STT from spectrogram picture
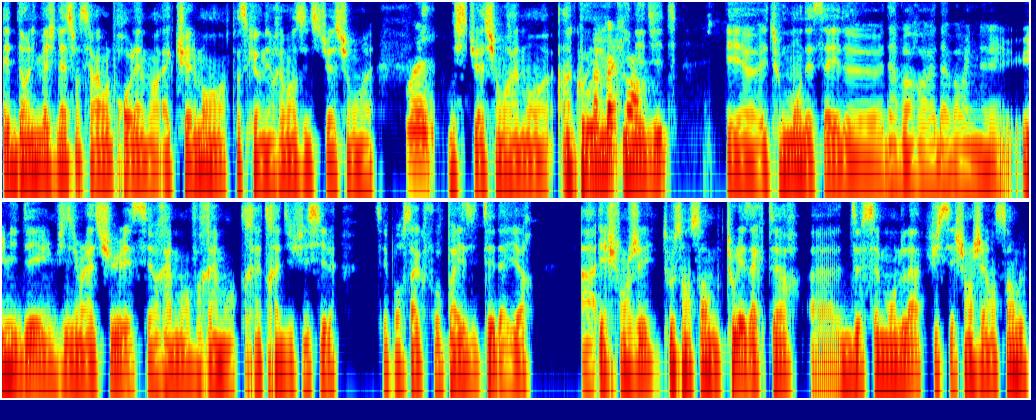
être dans l'imagination, c'est vraiment le problème hein, actuellement, hein, parce qu'on est vraiment dans une situation, euh, une situation vraiment euh, inconnue, inédite, euh, et, tout le monde essaye d'avoir d'avoir une, une, idée, une vision là-dessus, et c'est vraiment, vraiment très, très difficile. C'est pour ça qu'il ne faut pas hésiter d'ailleurs échanger tous ensemble, tous les acteurs de ce monde-là puissent échanger ensemble,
